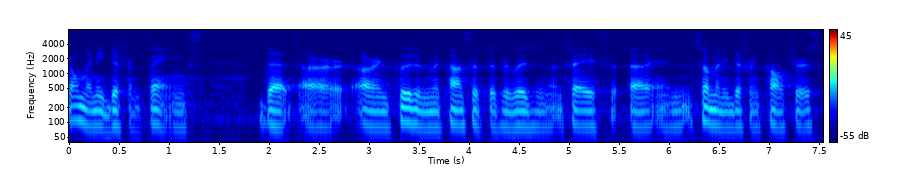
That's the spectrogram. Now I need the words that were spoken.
so many different things that are, are included in the concept of religion and faith uh, in so many different cultures.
